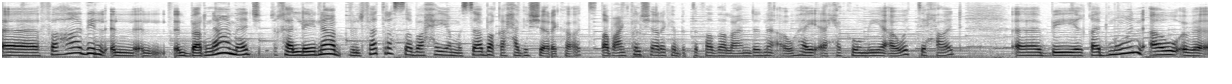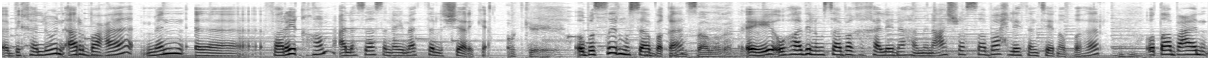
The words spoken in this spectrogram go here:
آه، فهذه ال- ال- ال- البرنامج خليناه بالفترة الصباحية مسابقة حق الشركات. طبعا كل شركة بتفضل عندنا أو هيئة حكومية أو اتحاد. بيقدمون أو ب- بيخلون أربعة من آه، فريقهم على أساس أنه يمثل الشركة. أوكي. وبتصير مسابقة. مسابقة. إي وهذه المسابقة خليناها من 10 الصباح ل 2 الظهر وطبعا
